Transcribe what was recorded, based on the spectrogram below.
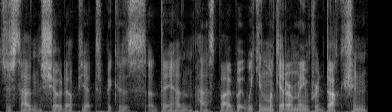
just hasn't showed up yet because a day hasn't passed by. But we can look at our main production,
